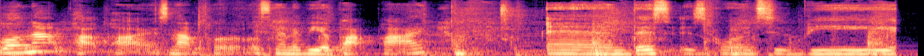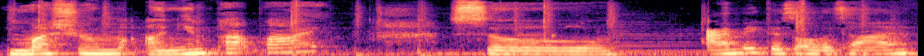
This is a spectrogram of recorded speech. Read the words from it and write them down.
Well, not pot pie, it's not plural, it's gonna be a pot pie. And this is going to be mushroom onion pot pie. So, I make this all the time.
